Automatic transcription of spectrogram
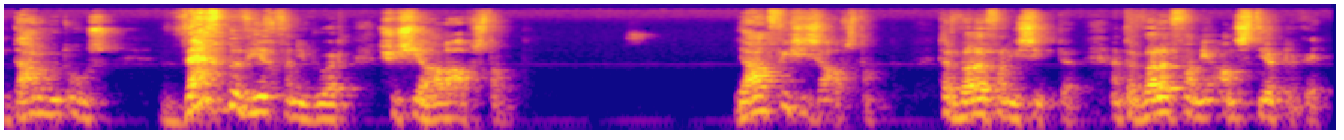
En daarom moet ons wegbeweeg van die woord sosiale afstand. Ja, fisiese afstand ter wille van die siekte en ter wille van die aansteeklikheid.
